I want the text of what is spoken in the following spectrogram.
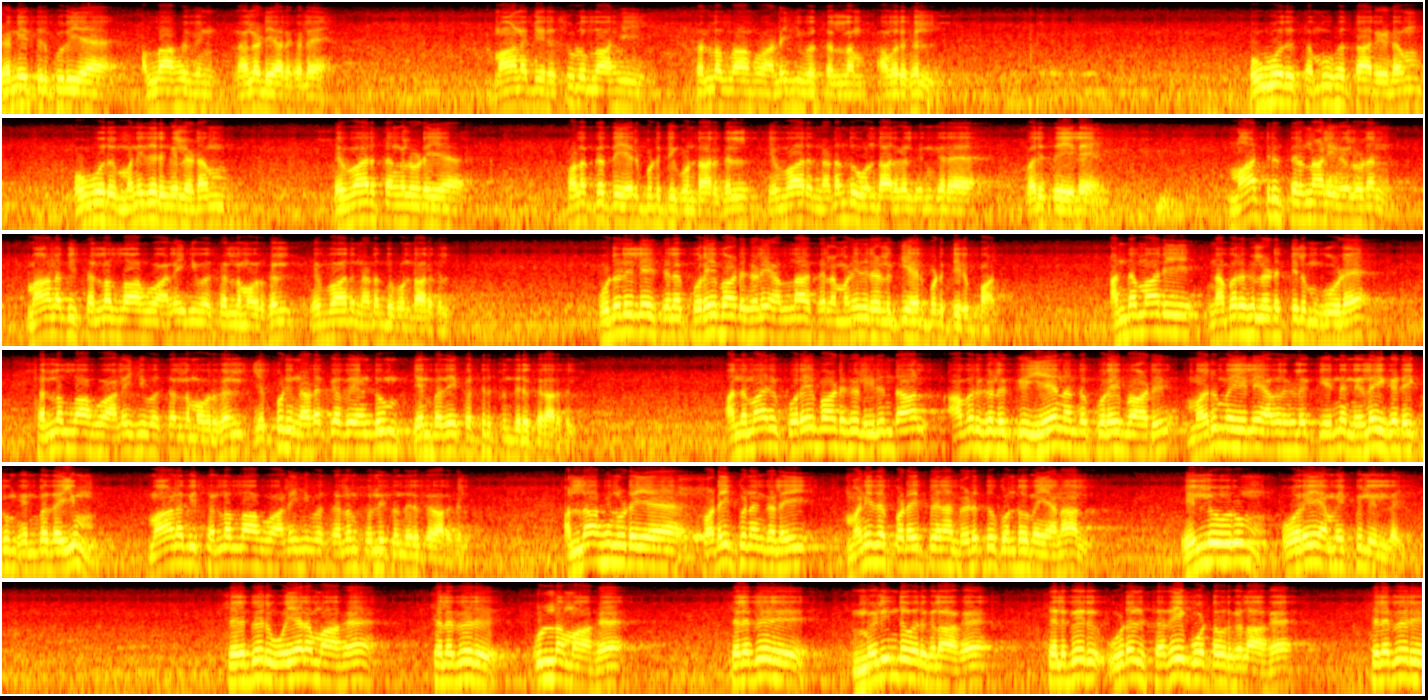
கண்ணியத்திற்குரிய அல்லாஹுவின் நல்லடியார்களே மாணவி ரசூலுல்லாஹி சல்லல்லாஹு அலஹி வசல்லம் அவர்கள் ஒவ்வொரு சமூகத்தாரிடம் ஒவ்வொரு மனிதர்களிடம் எவ்வாறு தங்களுடைய பழக்கத்தை ஏற்படுத்தி கொண்டார்கள் எவ்வாறு நடந்து கொண்டார்கள் என்கிற வரிசையிலே மாற்றுத்திறனாளிகளுடன் மாணவி சல்லல்லாஹு அலஹி வசல்லம் அவர்கள் எவ்வாறு நடந்து கொண்டார்கள்? உடலிலே சில குறைபாடுகளை அல்லாஹ் சில மனிதர்களுக்கு ஏற்படுத்தியிருப்பான். அந்த மாதிரி நபர்களிடத்திலும் கூட சல்லல்லாஹு அலஹி வசல்லம் அவர்கள் எப்படி நடக்க வேண்டும் என்பதை கற்றுத் தந்திருக்கிறார்கள் அந்த மாதிரி குறைபாடுகள் இருந்தால் அவர்களுக்கு ஏன் அந்த குறைபாடு? மறுமையிலே அவர்களுக்கு என்ன நிலை கிடைக்கும் என்பதையும் மாணவி சல்லல்லாஹு அலஹி வசல்லம் சொல்லி தந்திருக்கிறார்கள். அல்லாஹினுடைய படைப்பினங்களை மனித படைப்பை நாம் எடுத்துக்கொண்டோமேயானால் எல்லோரும் ஒரே அமைப்பில் இல்லை. சில பேர் உயரமாக சில பேர் குள்ளமாக சில பேர் மெலிந்தவர்களாக சில பேர் உடல் சதை போட்டவர்களாக சில பேர்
